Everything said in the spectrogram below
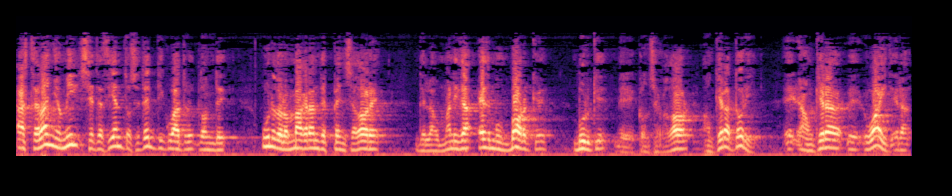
hasta el año 1774, donde uno de los más grandes pensadores de la humanidad, Edmund Burke, conservador, aunque era Tory, eh, aunque era eh, White, era,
